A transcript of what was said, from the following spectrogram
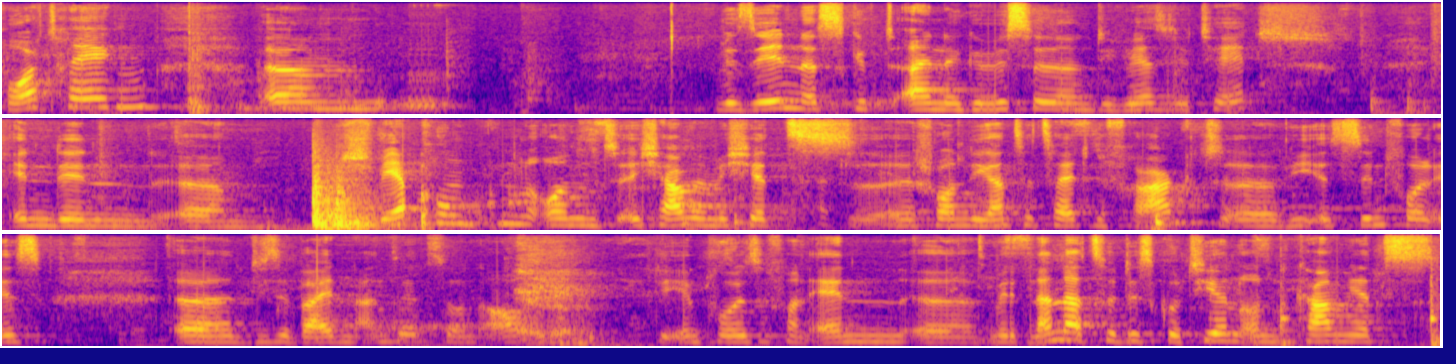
Vorträgen. Ähm, wir sehen, es gibt eine gewisse Diversität in den ähm, Schwerpunkten und ich habe mich jetzt äh, schon die ganze Zeit gefragt, äh, wie es sinnvoll ist, äh, diese beiden Ansätze und auch die Impulse von N äh, miteinander zu diskutieren und kam jetzt äh,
